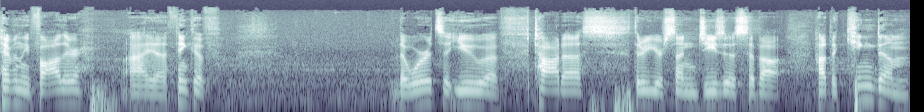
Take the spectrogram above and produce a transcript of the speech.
Heavenly Father, I uh, think of the words that you have taught us through your Son Jesus about how the kingdom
